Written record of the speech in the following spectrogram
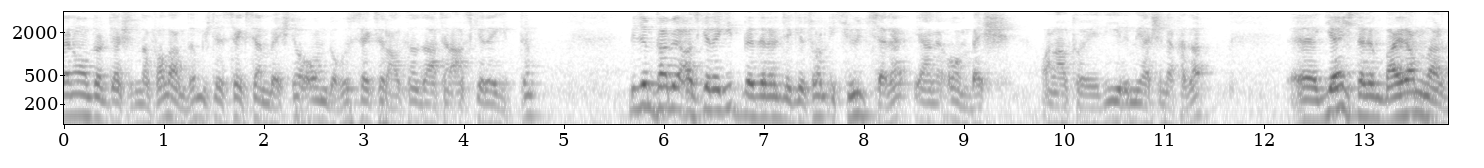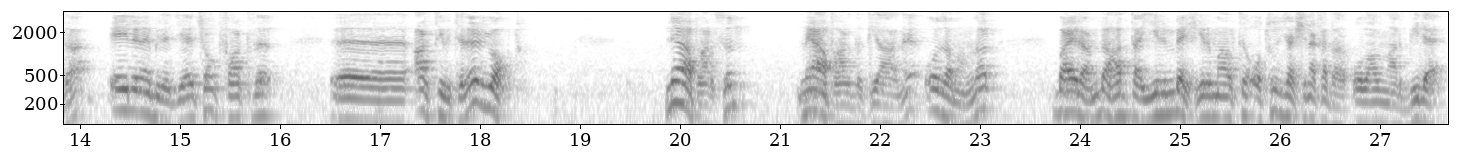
ben 14 yaşında falandım. İşte 85'te 19, 86'da zaten askere gittim. Bizim tabii askere gitmeden önceki son 2-3 sene yani 15, 16, 17, 20 yaşına kadar e, gençlerin bayramlarda eğlenebileceği çok farklı e, aktiviteler yoktu. Ne yaparsın? Ne yapardık yani? O zamanlar bayramda hatta 25, 26, 30 yaşına kadar olanlar bile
